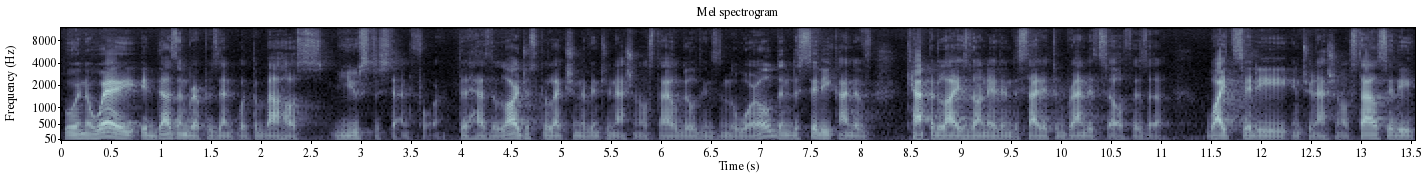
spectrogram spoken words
Well, in a way, it doesn't represent what the Bauhaus used to stand for. It has the largest collection of international style buildings in the world, and the city kind of capitalized on it and decided to brand itself as a white city, international style city.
